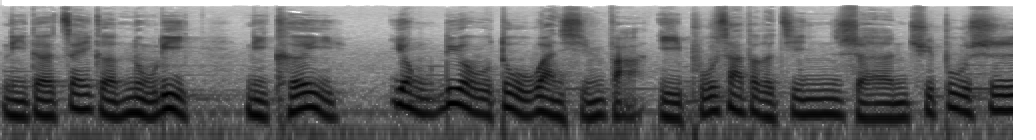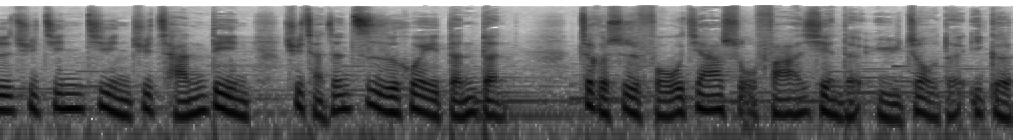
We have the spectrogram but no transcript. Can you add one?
你的这一个努力，你可以用六度万行法，以菩萨道的精神去布施、去精进、去禅定、去产生智慧等等。这个是佛家所发现的宇宙的一个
